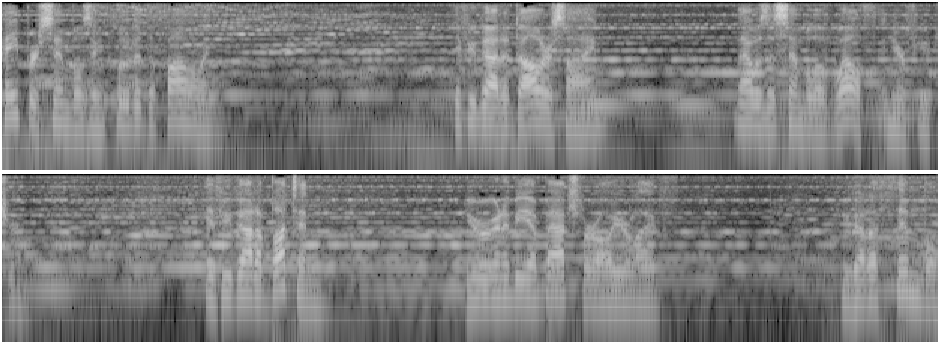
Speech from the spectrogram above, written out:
Paper symbols included the following if you got a dollar sign, that was a symbol of wealth in your future. If you got a button, you were going to be a bachelor all your life. You got a thimble,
